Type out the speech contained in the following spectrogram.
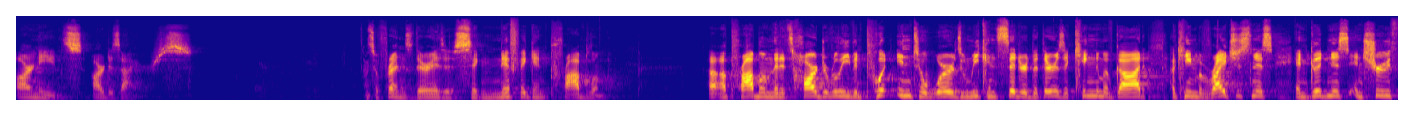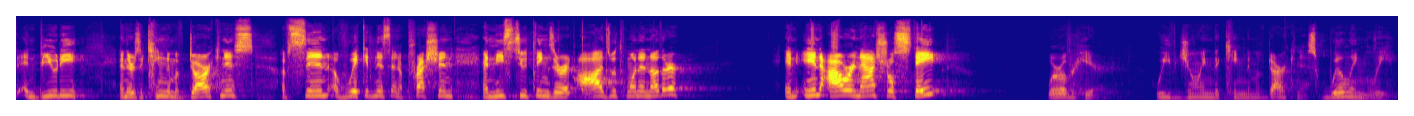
our needs, our desires? And so, friends, there is a significant problem. A problem that it's hard to really even put into words when we consider that there is a kingdom of God, a kingdom of righteousness and goodness and truth and beauty, and there's a kingdom of darkness, of sin, of wickedness and oppression, and these two things are at odds with one another. And in our natural state, we're over here. We've joined the kingdom of darkness willingly.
